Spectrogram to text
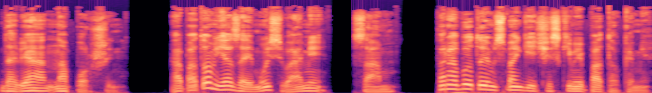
давя на поршень. «А потом я займусь вами сам». Поработаем с магическими потоками.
